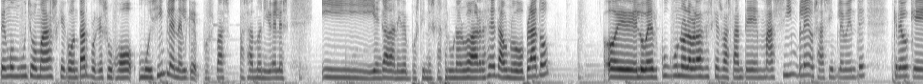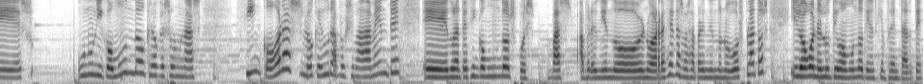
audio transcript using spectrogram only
tengo mucho más que contar porque es un juego muy simple en el que pues vas pasando niveles y en cada nivel pues tienes que hacer una nueva receta, un nuevo plato. El Overcook 1 la verdad es que es bastante más simple, o sea, simplemente creo que es un único mundo, creo que son unas 5 horas lo que dura aproximadamente. Eh, durante 5 mundos pues vas aprendiendo nuevas recetas, vas aprendiendo nuevos platos y luego en el último mundo tienes que enfrentarte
